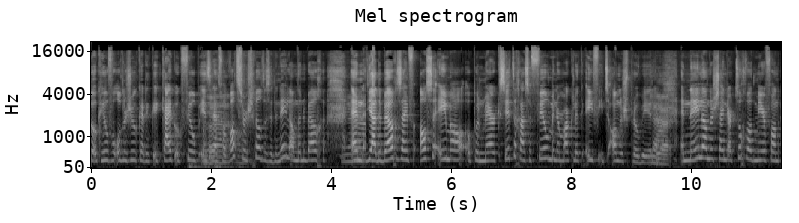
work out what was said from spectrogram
doe ook heel veel onderzoek en ik, ik kijk ook veel op internet van wat is het verschil tussen de Nederlanders en de Belgen. Ja. En ja, de Belgen zijn, als ze eenmaal op een merk zitten, gaan ze veel minder makkelijk even iets anders proberen. Ja. En Nederlanders zijn daar toch wat meer van,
